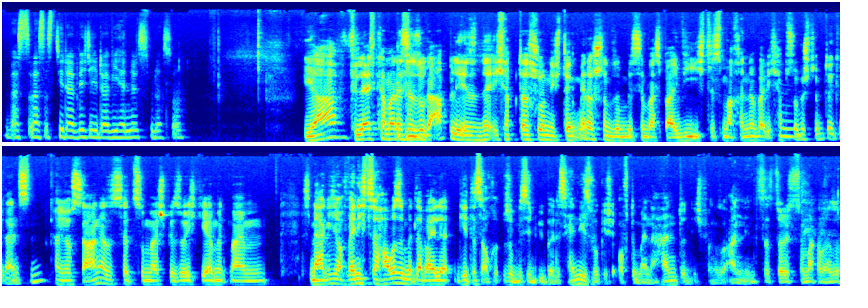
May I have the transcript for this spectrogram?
Was, was ist dir da wichtig oder wie handelst du das so? Ja, vielleicht kann man das ja sogar ablesen. Ne? Ich habe da schon, ich denke mir da schon so ein bisschen was bei, wie ich das mache, ne? weil ich habe so bestimmte Grenzen, kann ich auch sagen. Also es ist jetzt zum Beispiel so, ich gehe ja mit meinem, das merke ich auch, wenn ich zu Hause mittlerweile geht das auch so ein bisschen über. Das Handy ist wirklich oft in meiner Hand und ich fange so an, Insta-Stories zu machen. Also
